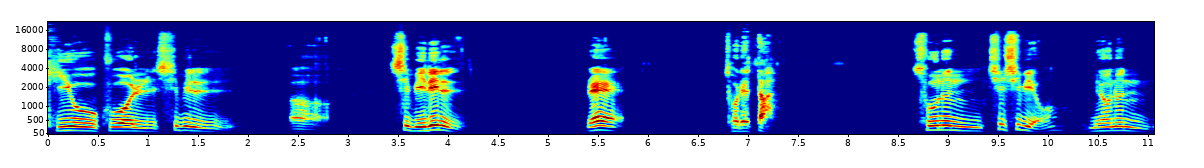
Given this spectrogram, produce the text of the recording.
기후 9월 10일 어, 11일에 졸했다. 수는 70이요. 묘는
